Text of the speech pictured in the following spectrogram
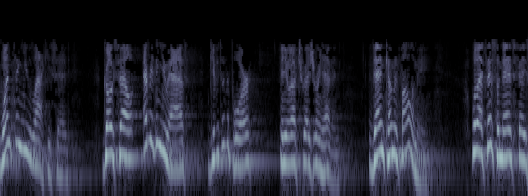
One thing you lack, he said. Go sell everything you have, give it to the poor, and you'll have treasure in heaven. Then come and follow me. Well, at this, the man's face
